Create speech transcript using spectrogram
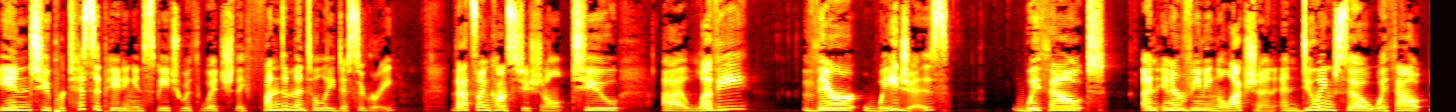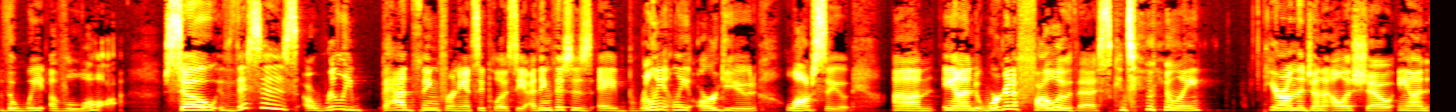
into participating in speech with which they fundamentally disagree. That's unconstitutional to uh, levy their wages without an intervening election and doing so without the weight of law. So, this is a really bad thing for Nancy Pelosi. I think this is a brilliantly argued lawsuit. Um, and we're going to follow this continually here on the Jenna Ellis show. And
